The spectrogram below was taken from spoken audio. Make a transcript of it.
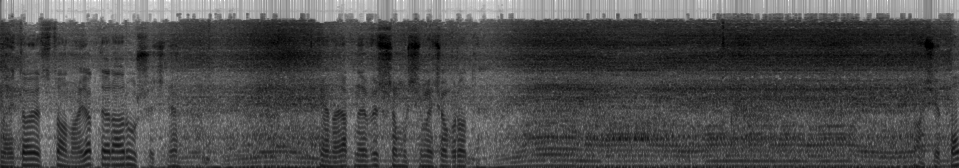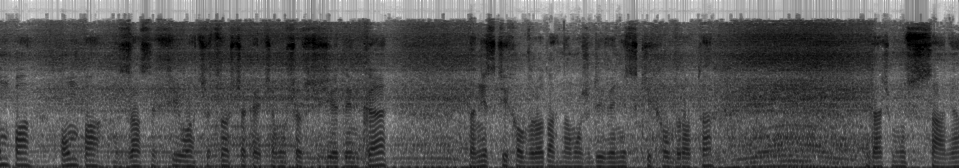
No i to jest to, no jak teraz ruszyć, nie? Nie no, jak najwyższe musi mieć obroty. Się pompa, pompa zasyfiła czy coś. Czekajcie, muszę wrzucić jedynkę na niskich obrotach, na możliwie niskich obrotach. Dać mu ssania.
